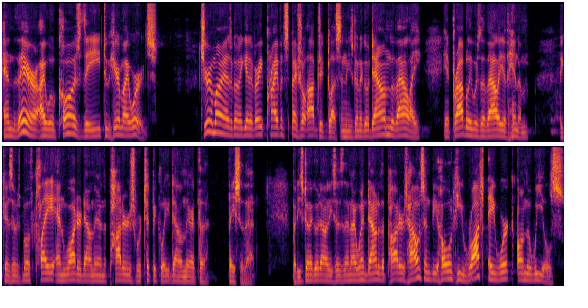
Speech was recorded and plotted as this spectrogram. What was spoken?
and there I will cause thee to hear my words. Jeremiah is going to get a very private special object lesson. He's going to go down the valley. It probably was the valley of Hinnom because there was both clay and water down there, and the potters were typically down there at the base of that. But he's going to go down. He says, Then I went down to the potter's house, and behold, he wrought a work on the wheels.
